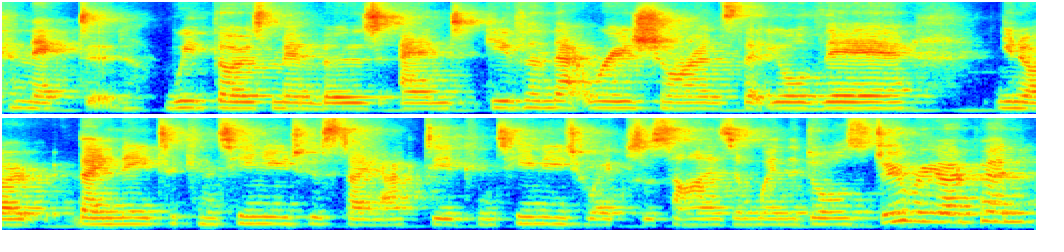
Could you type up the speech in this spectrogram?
connected with those members and give them that reassurance that you're there. You know, they need to continue to stay active, continue to exercise. And when the doors do reopen,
